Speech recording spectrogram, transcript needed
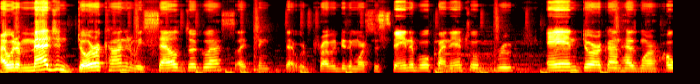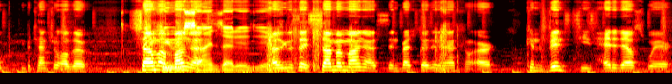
I would imagine Dorukhan and we sell Douglas. I think that would probably be the more sustainable financial route. And Dorukhan has more hope and potential, although some among us, that is. I was going to say, some among us in International are convinced he's headed elsewhere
